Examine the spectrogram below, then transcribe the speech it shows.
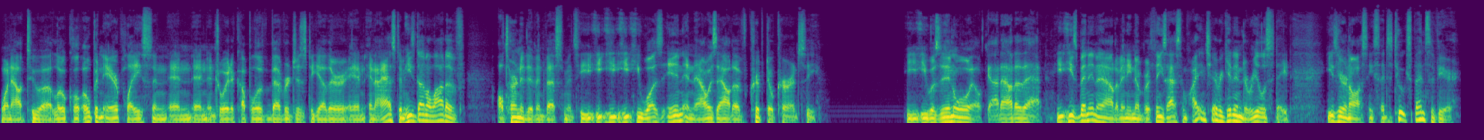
went out to a local open air place and, and, and enjoyed a couple of beverages together. And, and I asked him, he's done a lot of alternative investments. He, he, he, he was in and now is out of cryptocurrency. He, he was in oil, got out of that. He, he's been in and out of any number of things. I asked him, why didn't you ever get into real estate? He's here in Austin. He said, it's too expensive here.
